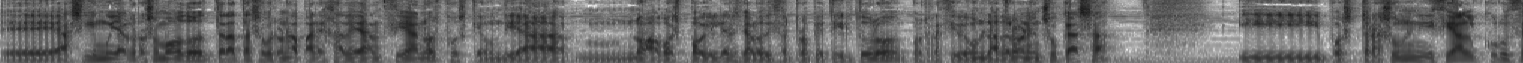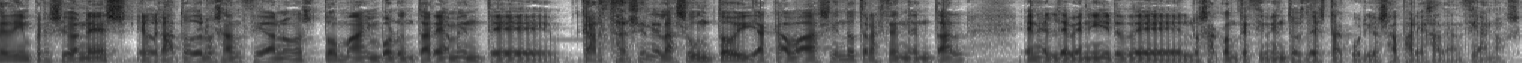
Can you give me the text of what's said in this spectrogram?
Eh, así muy a grosso modo trata sobre una pareja de ancianos pues que un día mm, no hago spoilers ya lo dice el propio título pues recibe un ladrón en su casa y pues tras un inicial cruce de impresiones el gato de los ancianos toma involuntariamente cartas en el asunto y acaba siendo trascendental en el devenir de los acontecimientos de esta curiosa pareja de ancianos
